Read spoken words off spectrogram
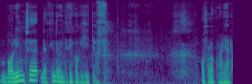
Bolinche de 125 kilitos. Mariano.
